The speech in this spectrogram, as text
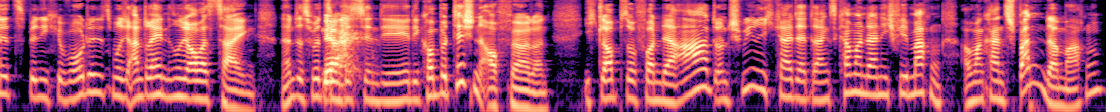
jetzt bin ich gewotet, jetzt muss ich antreten, jetzt muss ich auch was zeigen. Ne, das wird ja. so ein bisschen die, die Competition auch fördern. Ich glaube, so von der Art und Schwierigkeit der Dunks kann man da nicht viel machen, aber man kann es spannender machen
